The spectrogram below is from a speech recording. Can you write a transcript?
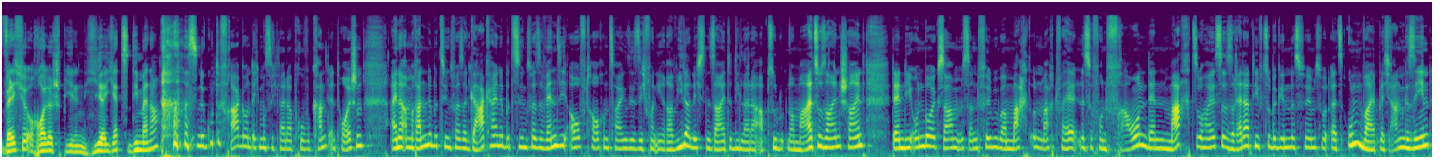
welche Rolle spielen hier jetzt die Männer? das ist eine gute Frage und ich muss dich leider provokant enttäuschen. Eine am Rande, beziehungsweise gar keine, beziehungsweise wenn sie auftauchen, zeigen sie sich von ihrer widerlichsten Seite, die leider absolut normal zu sein scheint. Denn Die Unbeugsamen ist ein Film über Macht und Machtverhältnisse von Frauen. Denn Macht, so heißt es, relativ zu Beginn des Films, wird als unweiblich angesehen.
